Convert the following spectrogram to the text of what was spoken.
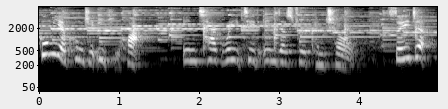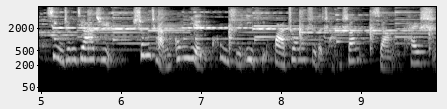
工业控制一体化 （integrated industrial control）。随着竞争加剧，生产工业控制一体化装置的厂商想开始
